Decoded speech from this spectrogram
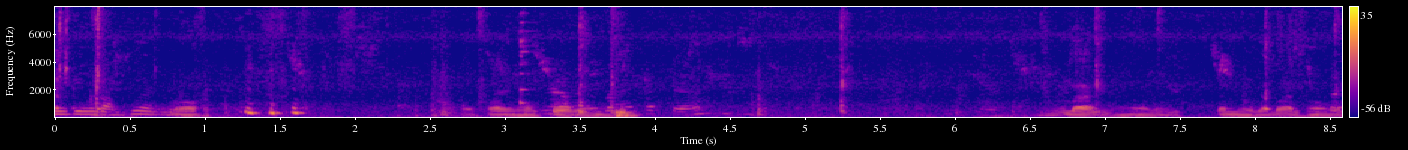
นกินก่อนเพื่อนใส่มันโปะบ้านห้องเลยจะมีละบ้านห้องเลย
